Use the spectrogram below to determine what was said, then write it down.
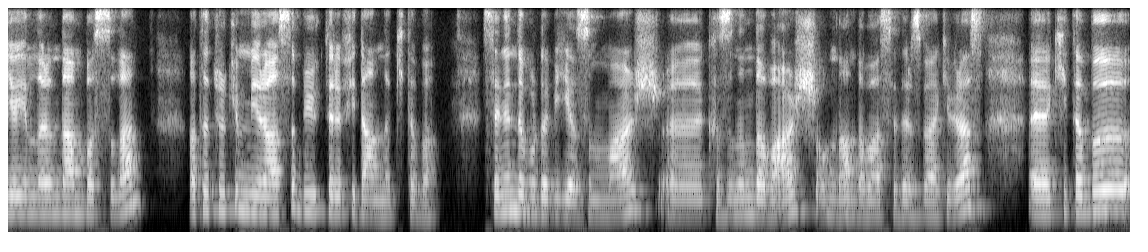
yayınlarından basılan Atatürk'ün Mirası Büyükdere Fidanlığı kitabı. Senin de burada bir yazın var, e, kızının da var. Ondan da bahsederiz belki biraz. E, kitabı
